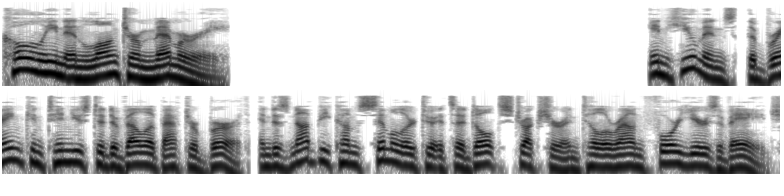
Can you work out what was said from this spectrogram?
Choline and long-term memory In humans, the brain continues to develop after birth, and does not become similar to its adult structure until around four years of age.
